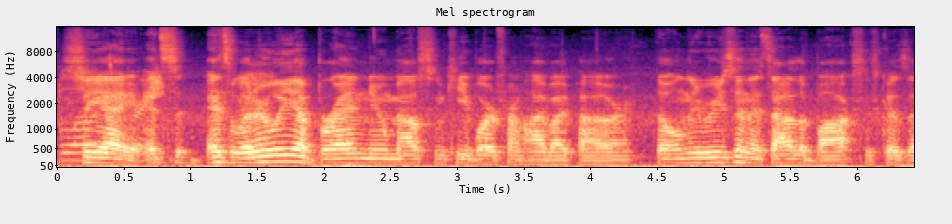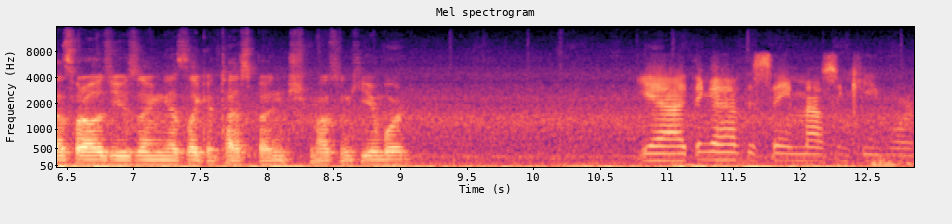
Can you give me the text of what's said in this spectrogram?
blow So its yeah, it's it's literally a brand new mouse and keyboard from iBuyPower. The only reason it's out of the box is because that's what I was using as like a test bench mouse and keyboard. Yeah, I think I have the same mouse and keyboard.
